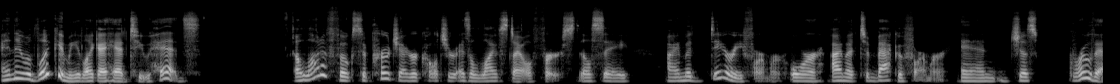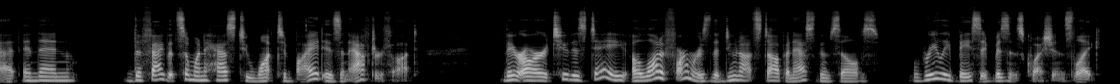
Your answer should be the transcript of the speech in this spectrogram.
And they would look at me like I had two heads. A lot of folks approach agriculture as a lifestyle first. They'll say, I'm a dairy farmer or I'm a tobacco farmer and just grow that. And then the fact that someone has to want to buy it is an afterthought. There are, to this day, a lot of farmers that do not stop and ask themselves really basic business questions like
